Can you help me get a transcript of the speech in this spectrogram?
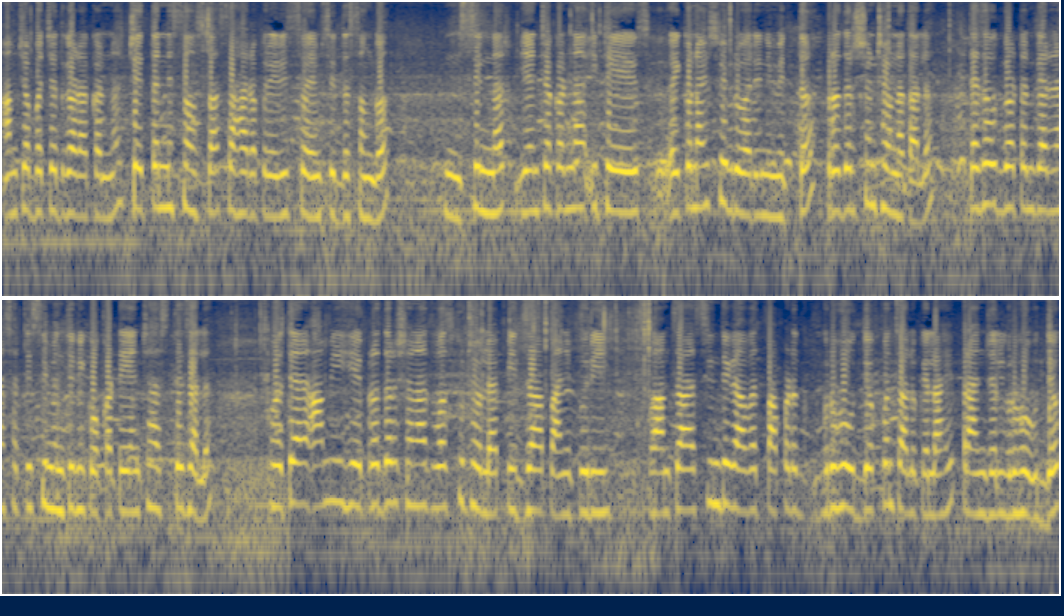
आमच्या बचत गटाकडनं चैतन्य संस्था सहारा प्रेरित स्वयंसिद्ध संघ सिन्नर यांच्याकडनं इथे एकोणावीस फेब्रुवारी निमित्त प्रदर्शन ठेवण्यात आलं. त्याचं उद्घाटन करण्यासाठी सिमंतिनी कोकाटे यांच्या हस्ते झालं. व त्या आम्ही हे प्रदर्शनात वस्तू ठेवल्या पिझ्झा पाणीपुरी व आमचा शिंदे गावात पापड गृह उद्योग पण चालू केला आहे प्रांजल गृह उद्योग.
